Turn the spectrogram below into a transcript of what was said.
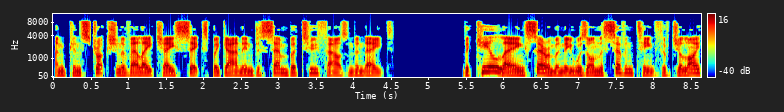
and construction of LHA 6 began in December 2008. The keel laying ceremony was on 17 July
